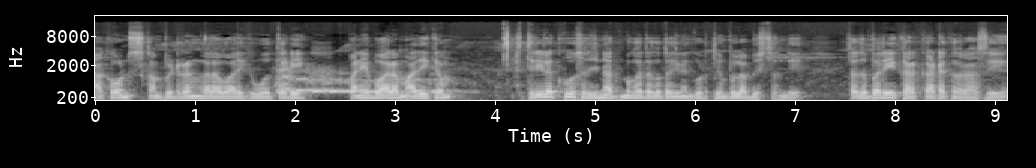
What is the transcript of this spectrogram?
అకౌంట్స్ కంప్యూటర్ రంగాల వారికి ఒత్తిడి పని భారం అధికం స్త్రీలకు సృజనాత్మకతకు తగిన గుర్తింపు లభిస్తుంది. తదుపరి కర్కాటక రాశి.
